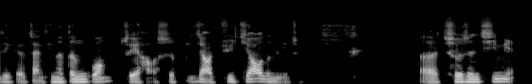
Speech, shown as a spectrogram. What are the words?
这个展厅的灯光最好是比较聚焦的那种。呃，车身漆面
